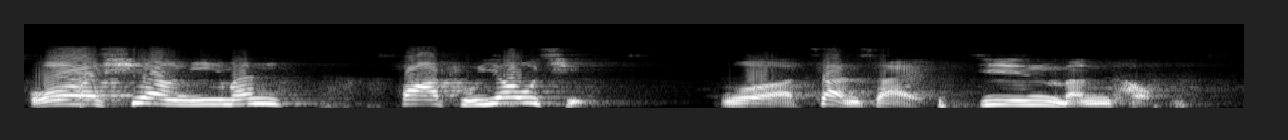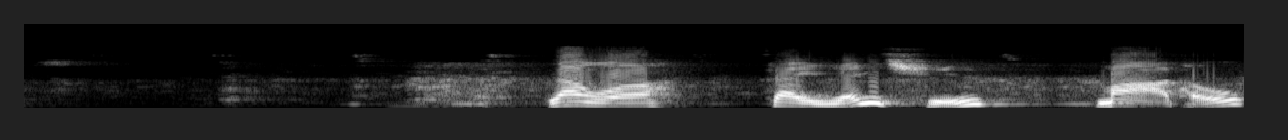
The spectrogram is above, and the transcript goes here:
我向你们发出邀请，我站在金门口，让我在人群、码头、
